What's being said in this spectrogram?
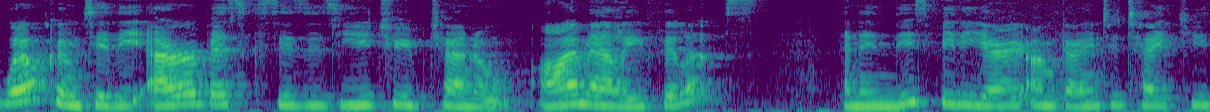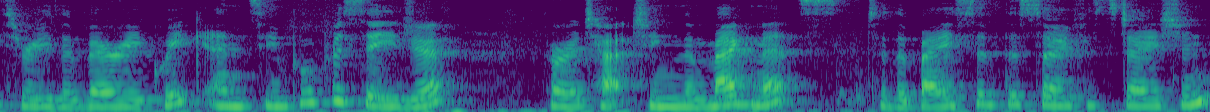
Welcome to the Arabesque Scissors YouTube channel. I'm Ali Phillips and in this video I'm going to take you through the very quick and simple procedure for attaching the magnets to the base of the sofa station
